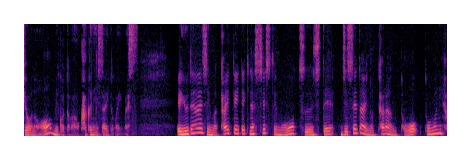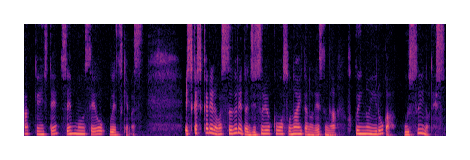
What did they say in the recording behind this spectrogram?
今日の御言葉を確認したいと思います。ユダヤ人は体系的なシステムを通じて次世代のタラントを共に発見して専門性を植え付けます。しかし彼らは優れた実力を備えたのですが福音の色が薄いのです。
